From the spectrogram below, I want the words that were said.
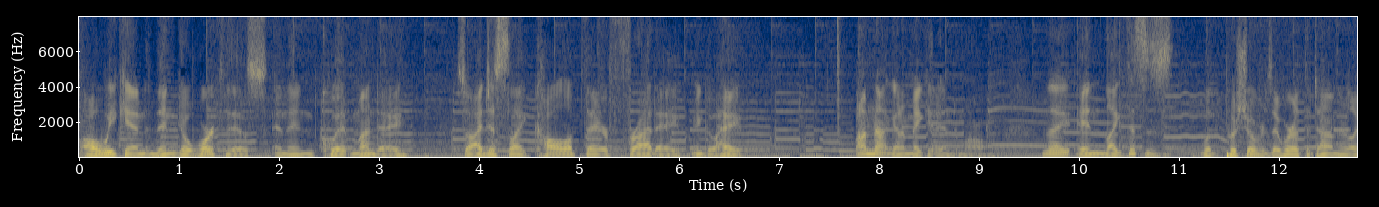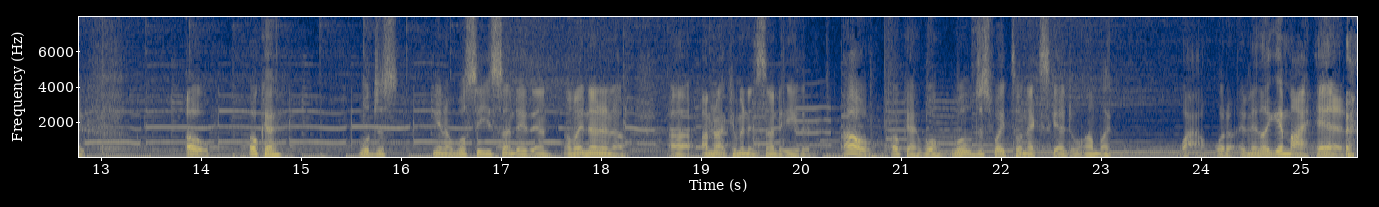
all weekend than go work this and then quit Monday. So I just like call up there Friday and go, hey, I'm not gonna make it in tomorrow. And, they, and like this is what pushovers they were at the time. They're like, oh, okay, we'll just you know we'll see you Sunday then. I'm like, no, no, no, uh, I'm not coming in Sunday either. Oh, okay, well we'll just wait till next schedule. I'm like, wow, what? A, and then like in my head,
